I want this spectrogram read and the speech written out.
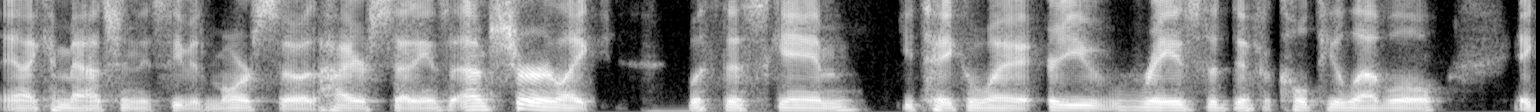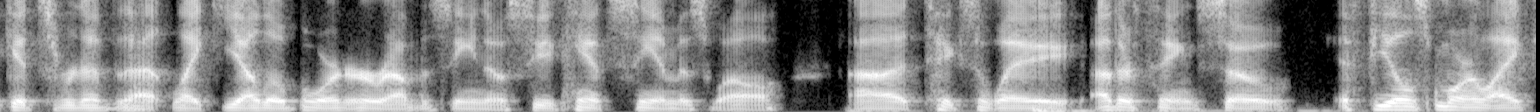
And i can imagine it's even more so at higher settings. And i'm sure like with this game you take away or you raise the difficulty level it gets rid of that like yellow border around the Xenos, so you can't see them as well. Uh, it takes away other things, so it feels more like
